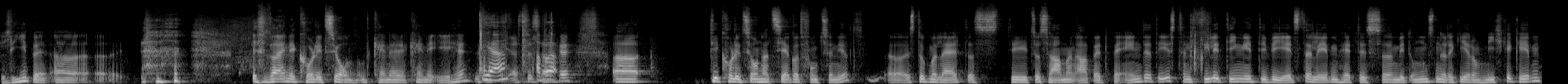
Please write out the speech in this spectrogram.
Liebe? Äh, es war eine Koalition und keine, keine Ehe, das ja, ist die erste Sache. Äh, die Koalition hat sehr gut funktioniert. Äh, es tut mir leid, dass die Zusammenarbeit beendet ist, denn viele Dinge, die wir jetzt erleben, hätte es äh, mit uns in der Regierung nicht gegeben.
